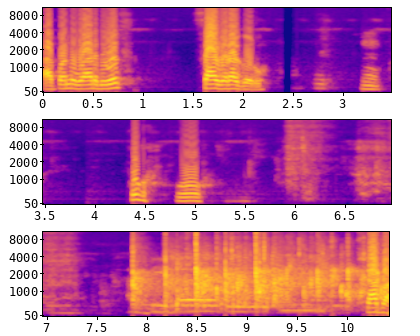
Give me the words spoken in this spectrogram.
आपण वाढदिवस साजरा करू. हम्म. हो कापा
